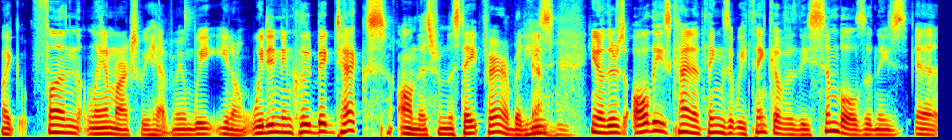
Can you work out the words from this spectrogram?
like fun landmarks we have. I mean, we you know we didn't include Big Tex on this from the state fair, but he's you know there's all these kind of things that we think of as these symbols and these uh,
